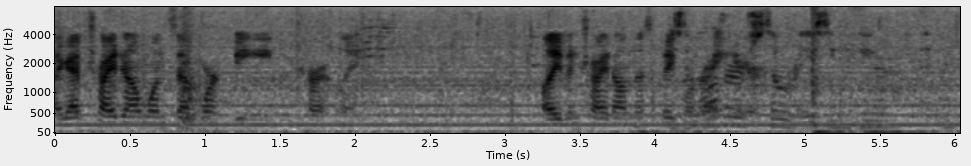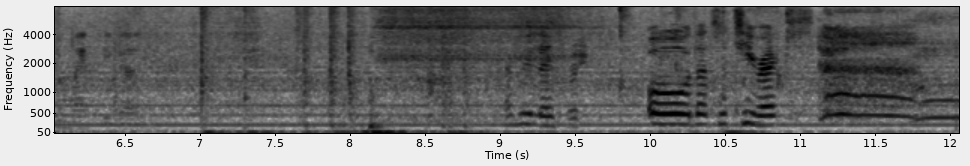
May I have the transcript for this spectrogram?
Like, I've tried it on ones that weren't being eaten currently. I'll even try it on this big Is the one right here. still raising here? I think it might be good. I realized what. Oh, that's a T Rex. Oh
